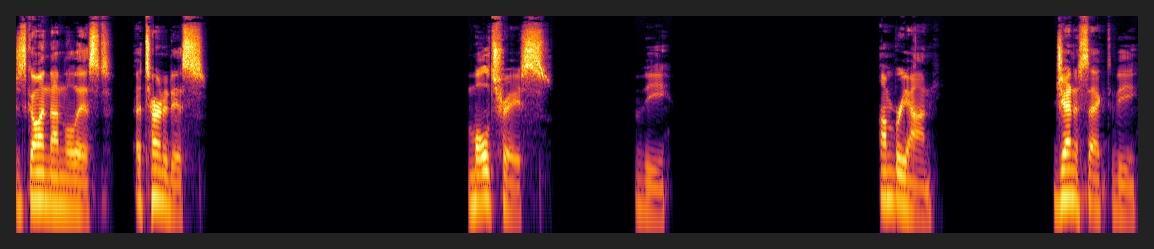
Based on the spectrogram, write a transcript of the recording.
Just going down the list. Eternatus. Moltres. V. Umbreon. Genesect V.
